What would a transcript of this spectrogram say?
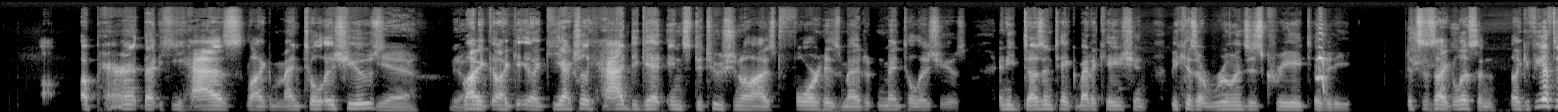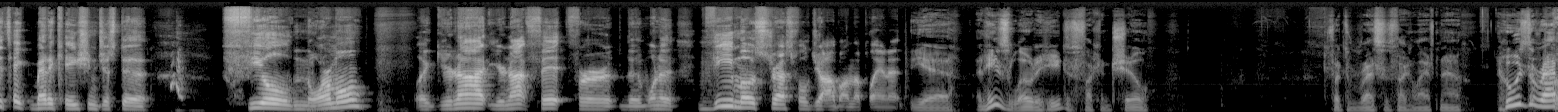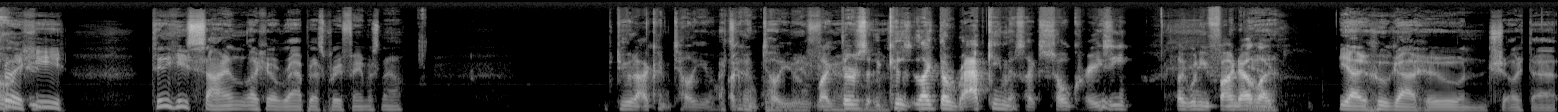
apparent that he has like mental issues Yeah, Yeah. Like like like he actually had to get institutionalized for his med- mental issues, and he doesn't take medication because it ruins his creativity. It's just like, listen, like if you have to take medication just to feel normal, like you're not you're not fit for the one of the most stressful job on the planet. Yeah, and he's loaded. He just fucking chill for the rest of his fucking life now. Who is the rapper Oh, that he didn't he sign like a rapper that's pretty famous now? Dude, I couldn't tell you. That's I couldn't tell me. You. Like there's was. because like the rap game is like so crazy. Like when you find out yeah. like yeah, who got who and shit like that.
